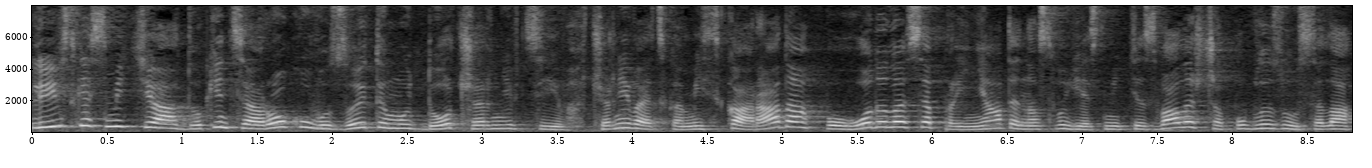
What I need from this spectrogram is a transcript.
Львівське сміття до кінця року возитимуть до Чернівців. Чернівецька міська рада погодилася прийняти на своє сміттєзвалище поблизу села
